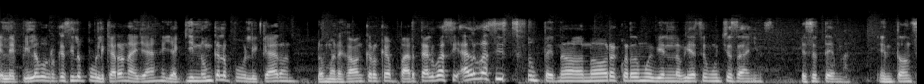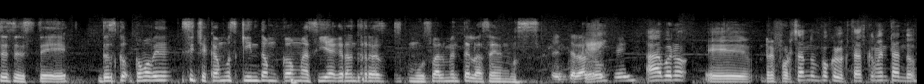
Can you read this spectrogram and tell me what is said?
el epílogo, creo que sí lo publicaron allá y aquí nunca lo publicaron. Lo manejaban creo que aparte, algo así, algo así supe, no, no recuerdo muy bien, lo vi hace muchos años, ese tema. Entonces, este, entonces, ¿cómo ven si checamos Kingdom Come así a grandes rasgos como usualmente lo hacemos? Ah, bueno, eh, reforzando un poco lo que estás comentando,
